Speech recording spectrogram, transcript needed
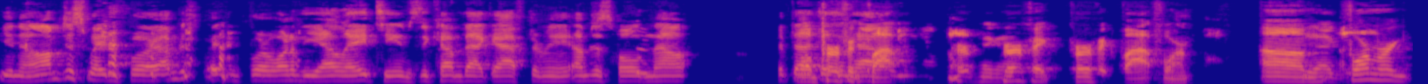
You know, I'm just waiting for I'm just waiting for one of the LA teams to come back after me. I'm just holding out. If that well, perfect platform, perfect, perfect platform. Um, yeah, former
